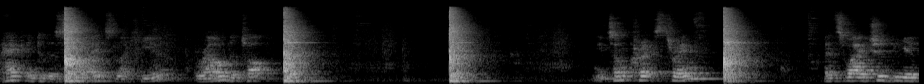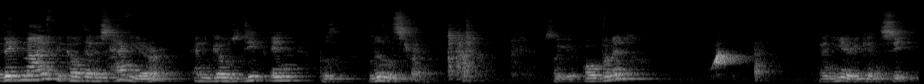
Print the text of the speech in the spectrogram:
hack into the sides like here, around the top. Need some strength. That's why it should be a big knife because that is heavier and goes deep in with little strength. So you open it, and here you can see.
